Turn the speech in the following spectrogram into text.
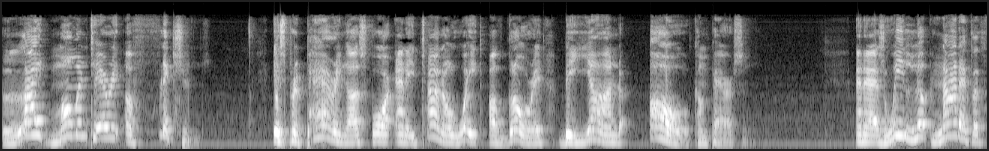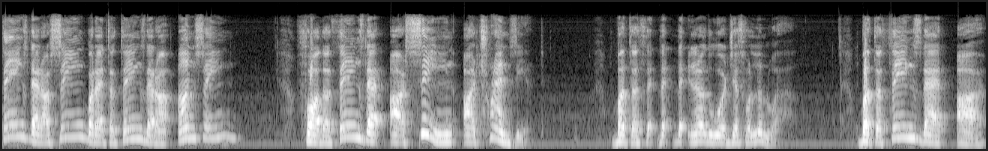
light momentary affliction is preparing us for an eternal weight of glory beyond all comparison. And as we look not at the things that are seen, but at the things that are unseen, for the things that are seen are transient. But the, th the, the, in other words, just for a little while. But the things that are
